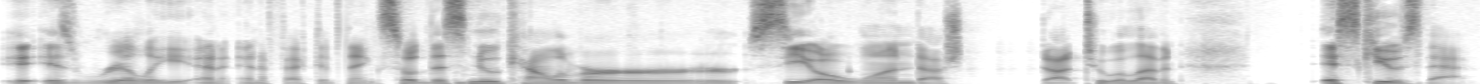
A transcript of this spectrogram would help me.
is really an, an effective thing. So this new caliber CO1.211 eschews that.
